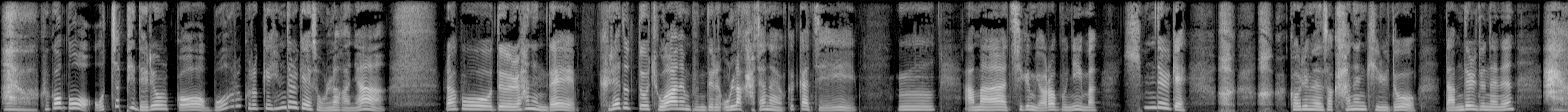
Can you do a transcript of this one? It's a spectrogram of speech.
아유, 그거 뭐 어차피 내려올 거 뭐하러 그렇게 힘들게 해서 올라가냐? 라고들 하는데 그래도 또 좋아하는 분들은 올라가잖아요, 끝까지. 음, 아마 지금 여러분이 막 힘들게 헉, 거리면서 가는 길도 남들 눈에는 아유,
